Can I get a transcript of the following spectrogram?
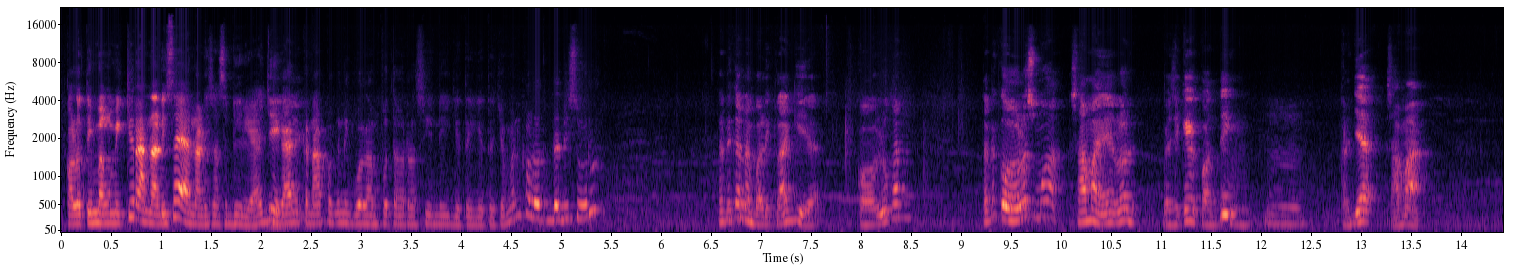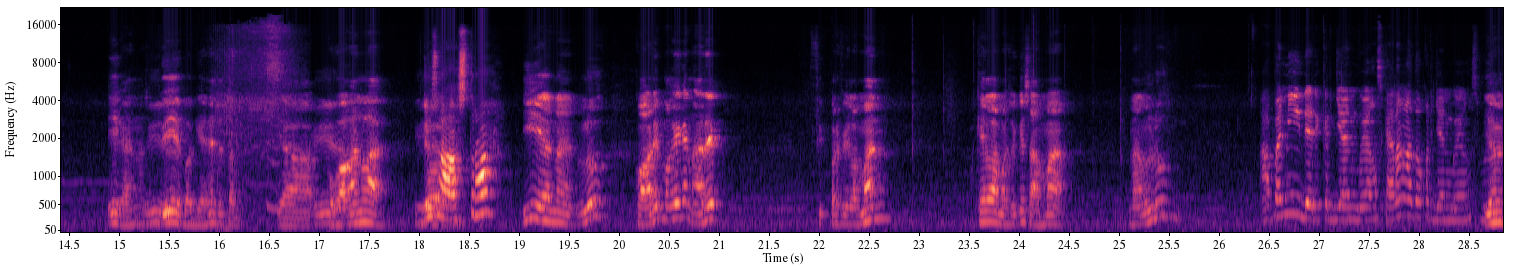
Kalau timbang mikir analisa ya analisa sendiri aja Iya. kan. kenapa gini gue lampu taruh sini gitu gitu cuman kalau udah disuruh tapi karena balik lagi ya kalau lu kan tapi kalau lu semua sama ya lo basicnya accounting Hmm. kerja sama iya kan Iya. iya bagiannya tetap ya Iya. keuangan lah dia Gua- sastra iya nah lu kalau Arif makanya kan Arif fi- perfilman oke lah masuknya sama nah lu apa nih dari kerjaan gue yang sekarang atau kerjaan gue yang sebelumnya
